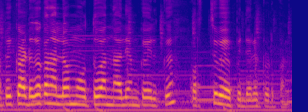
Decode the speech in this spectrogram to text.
അപ്പോൾ ഈ കടുകൊക്കെ നല്ലോണം മൂത്ത് വന്നാൽ നമുക്ക് അതിലേക്ക് കുറച്ച് വേപ്പിന്റെ ഇല ഇട്ട് കൊടുക്കണം.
